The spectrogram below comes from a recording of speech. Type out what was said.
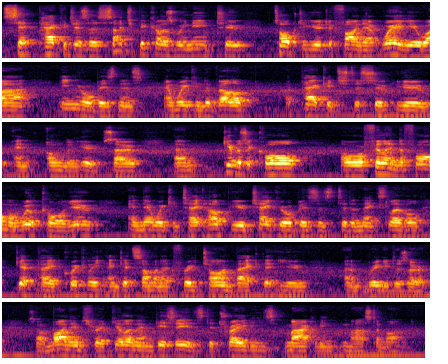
set packages as such because we need to talk to you to find out where you are in your business and we can develop a package to suit you and only you. So um, give us a call or fill in the form and we'll call you and then we can take, help you take your business to the next level, get paid quickly and get some of that free time back that you um, really deserve. So my name is Fred Gillen and this is the Tradies Marketing Mastermind.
